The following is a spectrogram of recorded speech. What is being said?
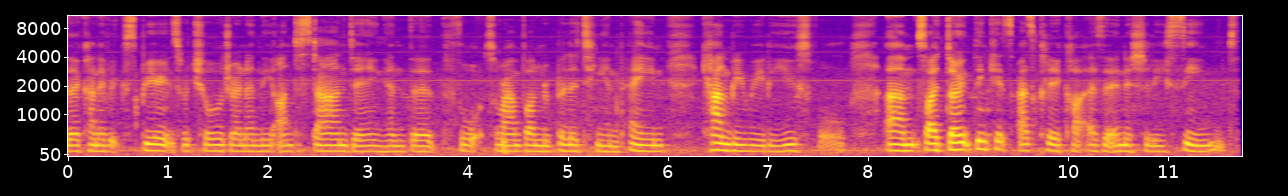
the kind of experience with children and the understanding and the thoughts around vulnerability and pain can be really useful. Um, so I don't think it's as clear cut as it initially seemed.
